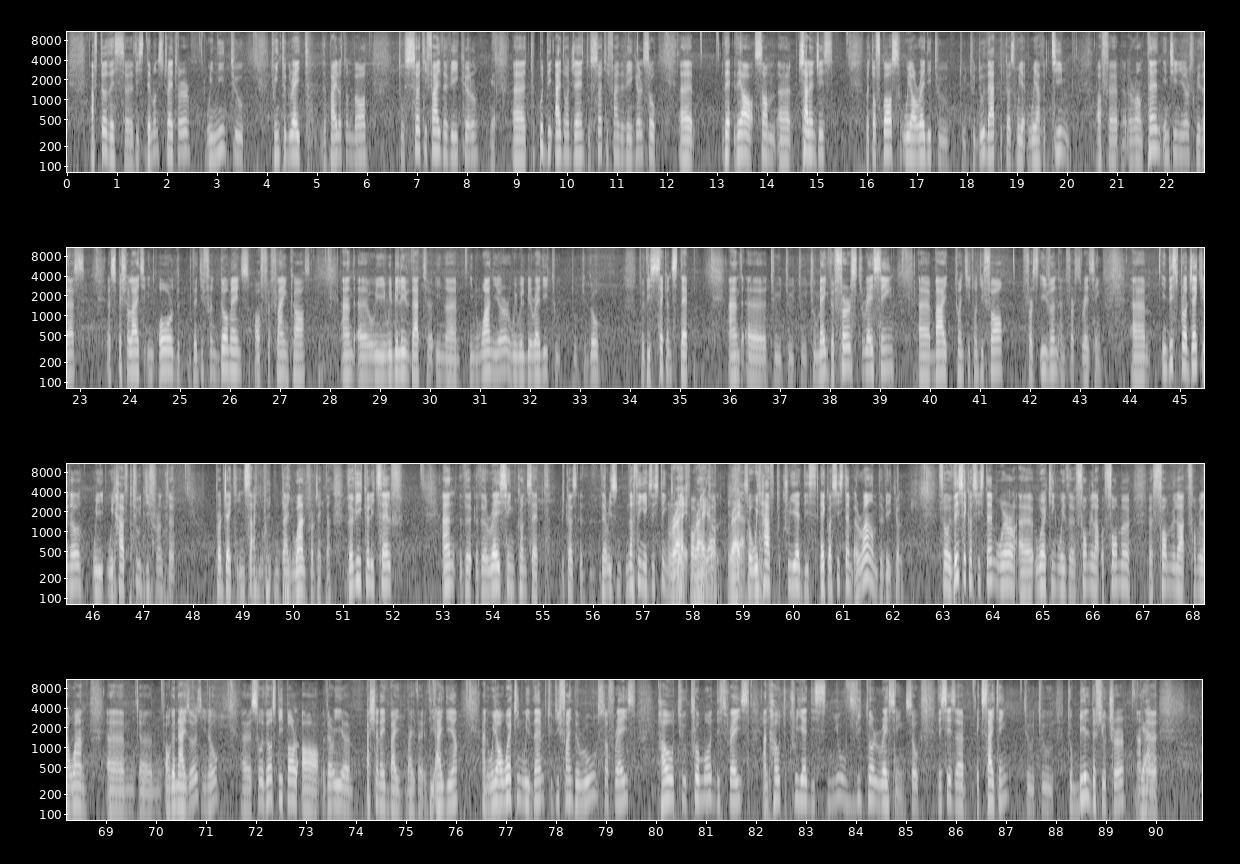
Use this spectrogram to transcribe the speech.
after this, uh, this demonstrator, we need to, to integrate the pilot on board, to certify the vehicle, Yep. uh, to put the hydrogen, to certify the vehicle. So uh, there, there are some uh, challenges, but of course we are ready to, to, to do that because we, we have a team of uh, around 10 engineers with us uh, specialized in all the, the different domains of uh, flying cars. And uh, we, we believe that uh, in, uh, in one year we will be ready to, to, to go to this second step and to, to, to, to make the first racing by 2024, first event and first racing. Um, in this project, you know, we, we have two different projects inside, inside one project. huh? The vehicle itself and the, the racing concept, because uh, there is nothing existing today Right, for right. vehicle. Right. Yeah. So we have to create this ecosystem around the vehicle. So this ecosystem, we're uh, working with a Formula, a former uh, Formula Formula One um, um, organizers, you know. Uh, so those people are very um, passionate by, by the, the idea, and we are working with them to define the rules of race, how to promote this race, and how to create this new vital racing. So this is uh, exciting to, to, to build the future and Yeah.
